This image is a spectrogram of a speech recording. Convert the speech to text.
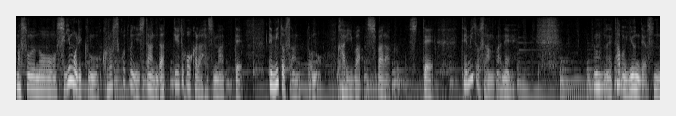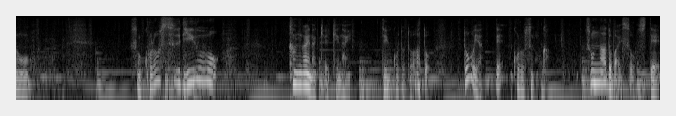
まあ、その杉森君を殺すことにしたんだっていうところから始まって、で、水戸さんとの会話しばらくして、で、水戸さんがね、そのね、多分言うんだよ、その、その殺す理由を考えなきゃいけないっていうことと、あと、どうやって殺すのか、そんなアドバイスをして、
